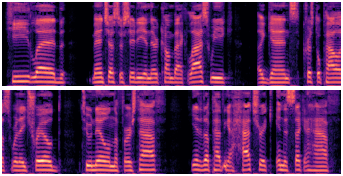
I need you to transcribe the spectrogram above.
He led Manchester City in their comeback last week against Crystal Palace, where they trailed 2 0 in the first half. He ended up having a hat trick in the second half.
